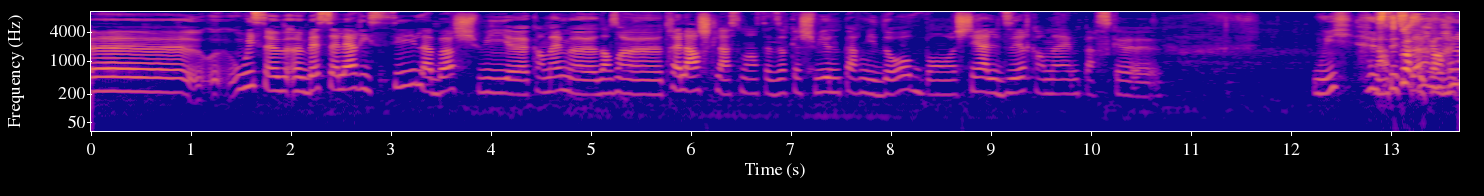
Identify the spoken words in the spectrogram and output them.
Euh, oui, c'est un, best-seller ici. Là-bas, je suis euh, quand même euh, dans un très large classement, c'est-à-dire que je suis une parmi d'autres. Bon, je tiens à le dire quand même parce que oui, c'est ça. C'est quand, même,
